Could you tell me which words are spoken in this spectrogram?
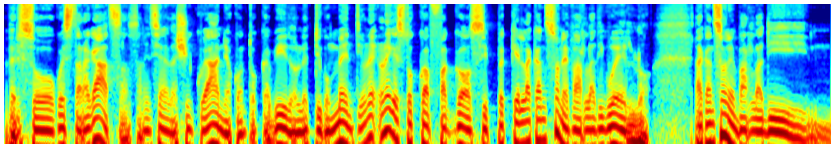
verso questa ragazza, stanno insieme da 5 anni a quanto ho capito, ho letto i commenti, non è, non è che sto qua a fare gossip perché la canzone parla di quello, la canzone parla di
